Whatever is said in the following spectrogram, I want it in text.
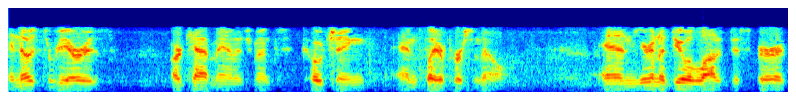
And those three areas are cap management, coaching, and player personnel. And you're going to deal with a lot of disparate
